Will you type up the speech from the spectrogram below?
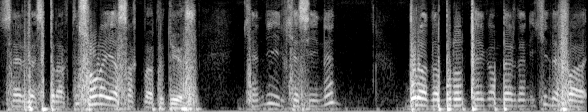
serbest bıraktı, sonra yasakladı diyor. Kendi ilkesiyle burada bunun peygamberden iki defa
